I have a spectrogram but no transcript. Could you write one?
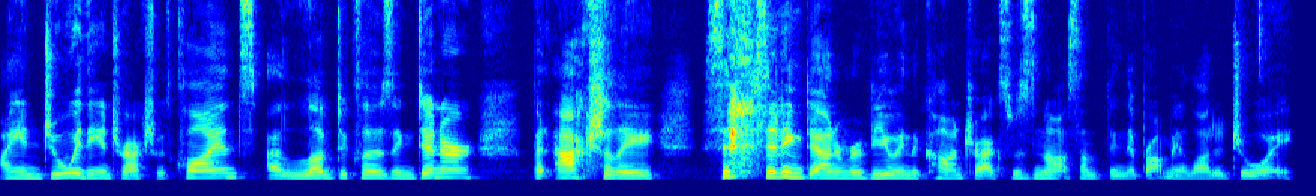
I enjoy the interaction with clients. I loved a closing dinner, but actually sitting down and reviewing the contracts was not something that brought me a lot of joy.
